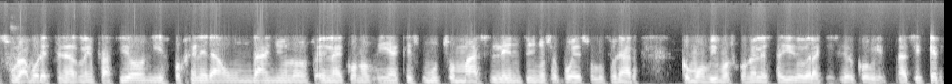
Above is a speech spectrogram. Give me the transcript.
su labor es frenar la inflación y esto genera un daño en la economía que es mucho más lento y no se puede solucionar como vimos con el estallido de la crisis del COVID. Así que,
